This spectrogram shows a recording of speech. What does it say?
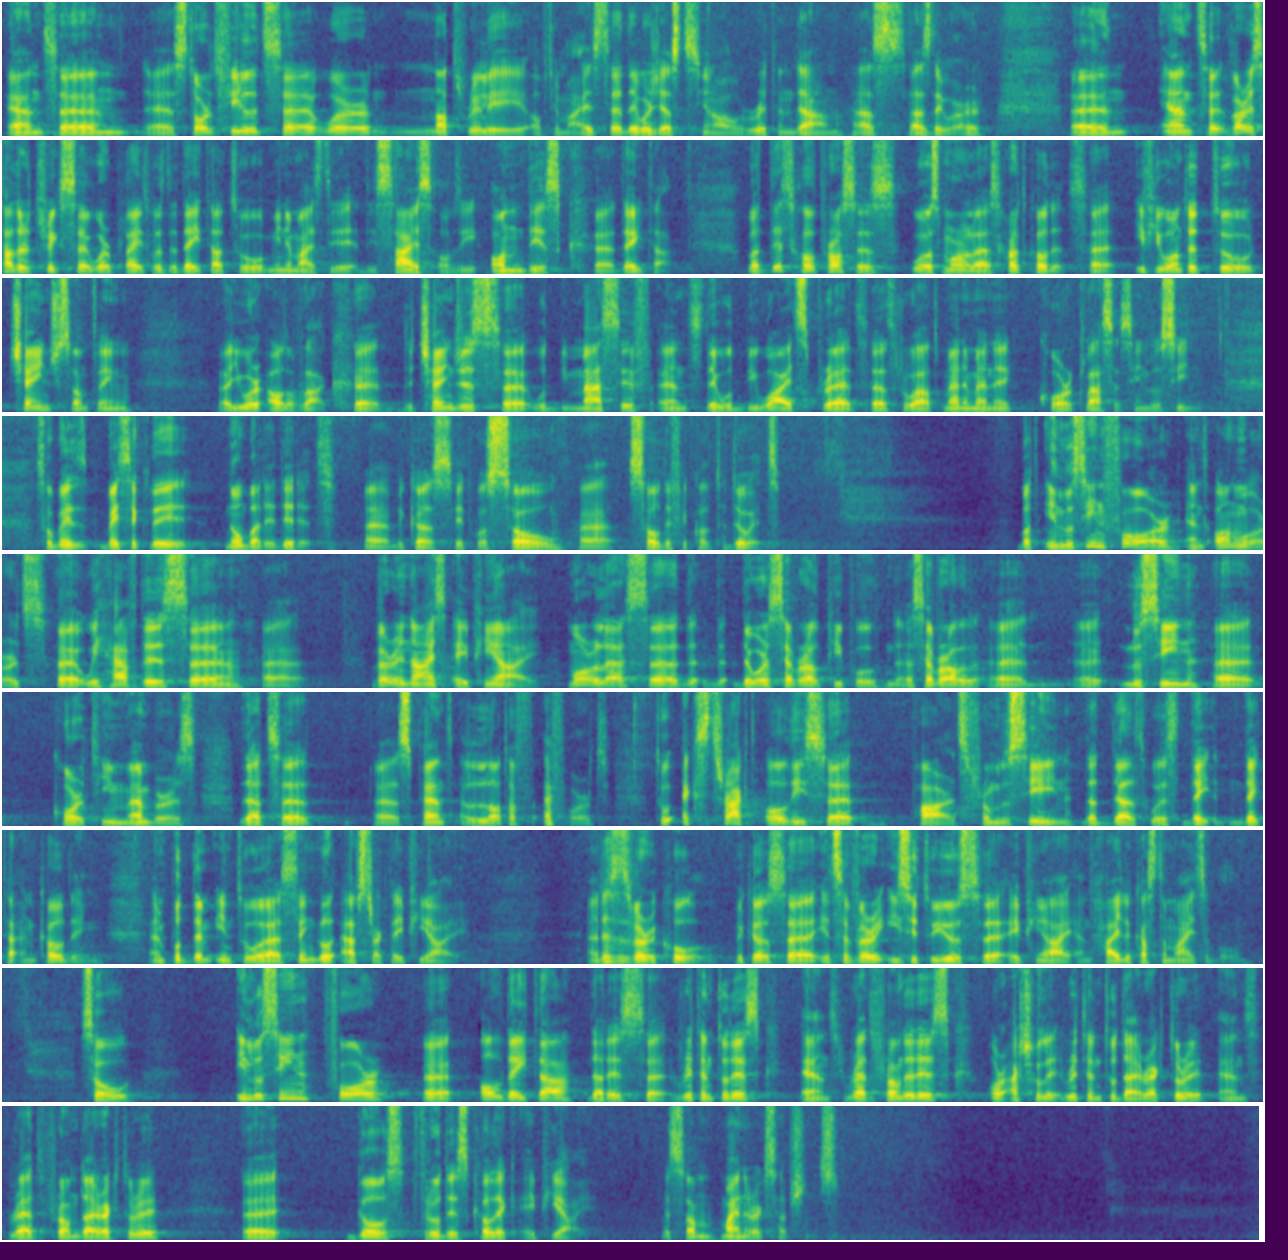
And um, uh, stored fields uh, were not really optimized. Uh, they were just, you know, written down as, as they were. and uh, various other tricks were played with the data to minimize the, the size of the on-disk data. But this whole process was more or less hard-coded. if you wanted to change something, uh, you were out of luck. Uh, the changes uh, would be massive and they would be widespread uh, throughout many, many core classes in Lucene. So bas basically, nobody did it uh, because it was so, uh, so difficult to do it. But in Lucene 4 and onwards, we have this very nice API. More or less, th th there were several people, several Lucene core team members that uh, spent a lot of effort to extract all these uh, parts from Lucene that dealt with da data encoding and put them into a single abstract API. And this is very cool because uh, it's a very easy to use uh, API and highly customizable. So in Lucene for uh, all data that is uh, written to disk and read from the disk, or actually written to directory and read from directory, goes through this codec API, with some minor exceptions.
